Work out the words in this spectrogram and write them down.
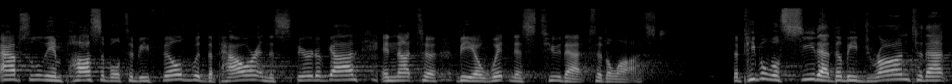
absolutely impossible to be filled with the power and the Spirit of God and not to be a witness to that to the lost. The people will see that, they'll be drawn to that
